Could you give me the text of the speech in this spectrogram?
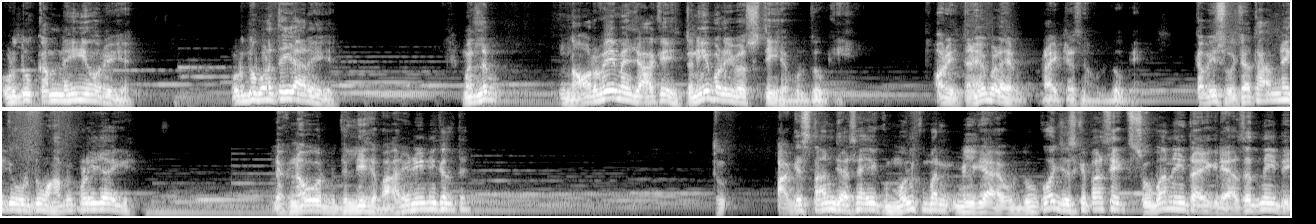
اردو کم نہیں ہو رہی ہے۔ اردو بڑھتی جا رہی ہے۔ مطلب ناروے میں جا کے اتنی بڑی بستی ہے اردو کی، اور اتنے بڑے رائٹرز ہیں اردو کے۔ کبھی سوچا تھا ہم نے کہ اردو وہاں پہ پڑھی جائے گی؟ لکھنؤ اور دلی سے باہر ہی نہیں نکلتے۔ تو پاکستان جیسا ایک ملک بن مل گیا ہے اردو کو، جس کے پاس ایک صوبہ نہیں تھا، ایک ریاست نہیں تھی۔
